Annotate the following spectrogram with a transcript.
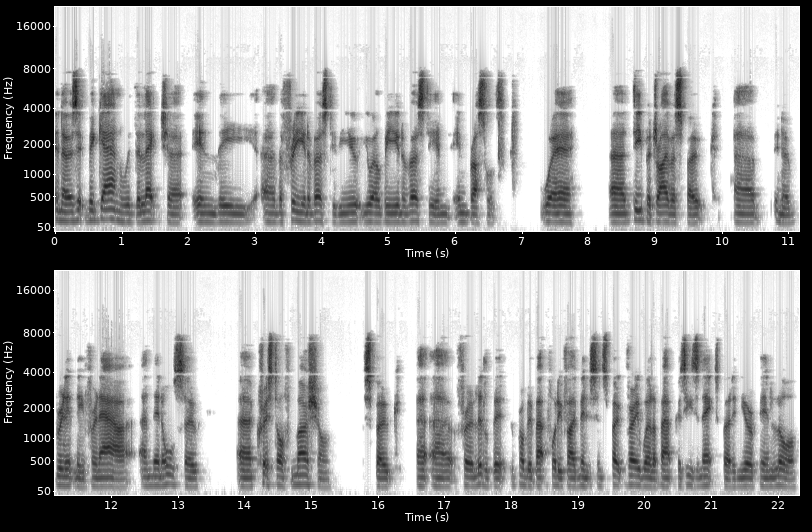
you know, as it began with the lecture in the uh, the Free University, the U- ULB University in in Brussels, where uh, Deepa Driver spoke, uh, you know, brilliantly for an hour, and then also uh, Christophe Marchand spoke uh, uh, for a little bit, probably about 45 minutes, and spoke very well about because he's an expert in European law.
